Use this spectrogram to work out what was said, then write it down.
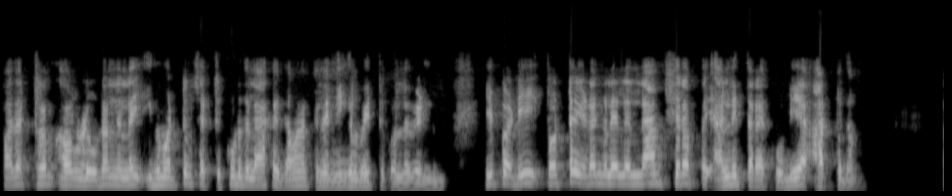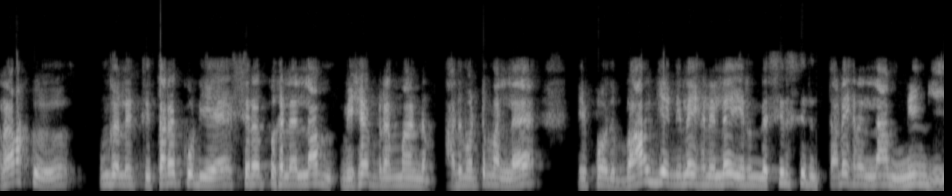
பதற்றம் அவர்களுடைய உடல்நிலை இது மட்டும் சற்று கூடுதலாக கவனத்தில் நீங்கள் வைத்துக் கொள்ள வேண்டும். இப்படி தொட்ட இடங்களிலெல்லாம் சிறப்பை அள்ளித்தரக்கூடிய அற்புதம். ராகு உங்களுக்கு தரக்கூடிய சிறப்புகள் எல்லாம் மிக பிரம்மாண்டம். அது மட்டுமல்ல இப்போது பாகிய நிலைகளிலே இருந்த சிறு சிறு தடைகள் எல்லாம் நீங்கி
